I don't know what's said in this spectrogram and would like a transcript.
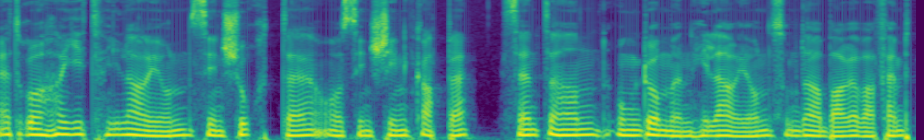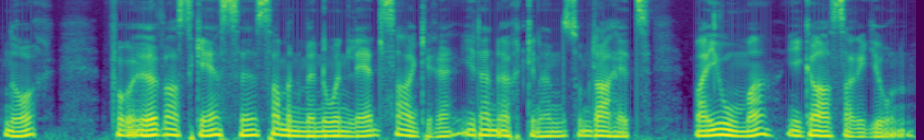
Etter å ha gitt Hilarion sin skjorte og sin skinnkappe, sendte han ungdommen Hilarion, som da bare var 15 år, for å øve askese sammen med noen ledsagere i den ørkenen som da het Mayoma i Gaza-regionen.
